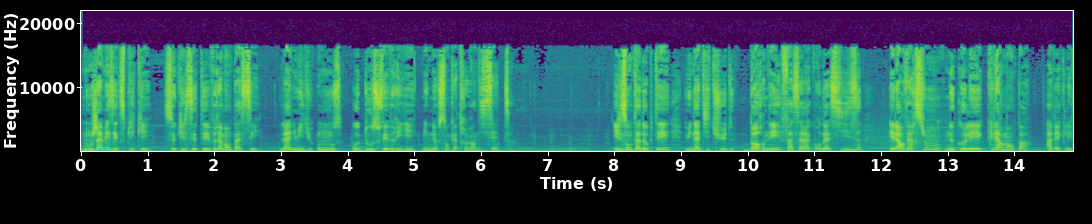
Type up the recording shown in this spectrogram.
n'ont jamais expliqué ce qu'il s'était vraiment passé la nuit du 11 au 12 février 1997. Ils ont adopté une attitude bornée face à la cour d'assises et leur version ne collait clairement pas avec les.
